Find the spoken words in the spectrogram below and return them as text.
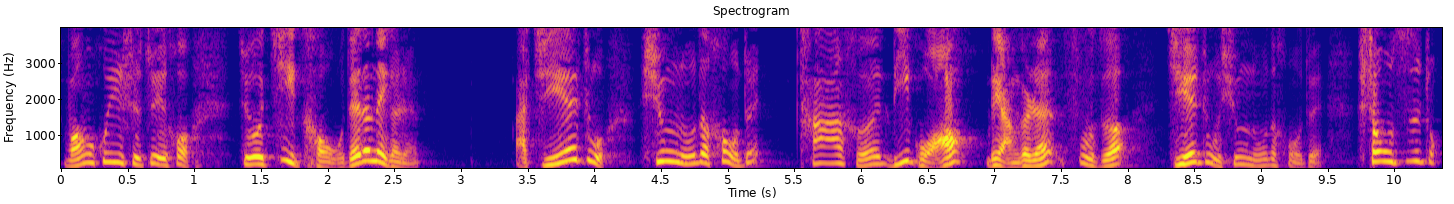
王辉是最后最后系口袋的那个人，啊，截住匈奴的后队。他和李广两个人负责截住匈奴的后队，收辎重。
